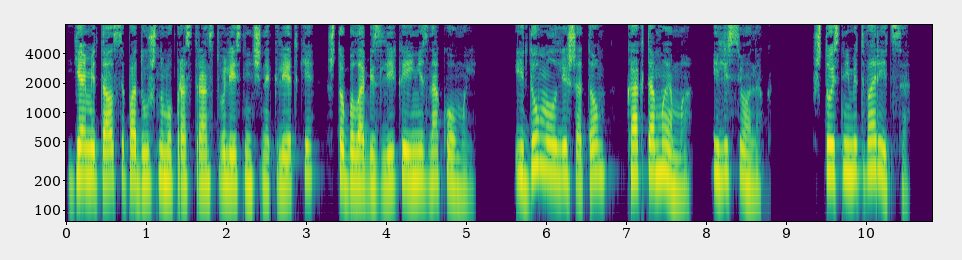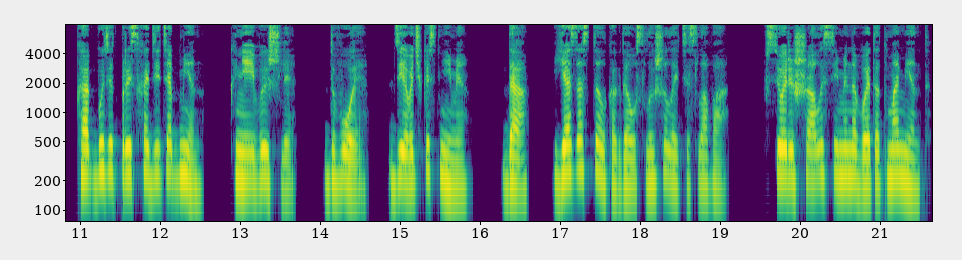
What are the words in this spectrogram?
Я метался по душному пространству лестничной клетки, что была безликой и незнакомой. И думал лишь о том, как там Эмма и лисенок. Что с ними творится? Как будет происходить обмен? К ней вышли. Двое. Девочка с ними. Да, я застыл, когда услышал эти слова. Все решалось именно в этот момент.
